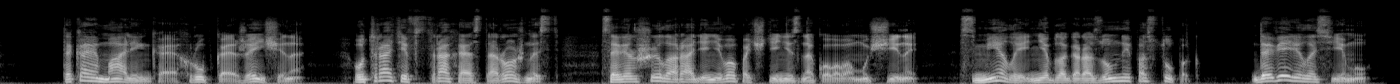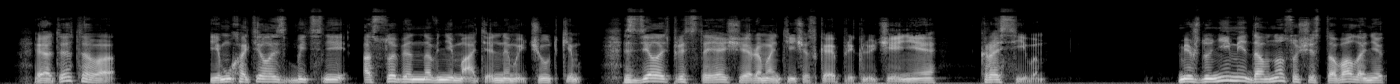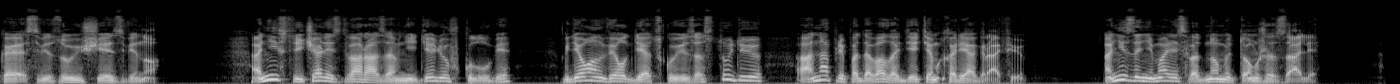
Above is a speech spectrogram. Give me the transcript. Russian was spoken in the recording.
Такая маленькая, хрупкая женщина, утратив страх и осторожность, совершила ради него почти незнакомого мужчины смелый, неблагоразумный поступок. Доверилась ему, и от этого ему хотелось быть с ней особенно внимательным и чутким, сделать предстоящее романтическое приключение красивым. Между ними давно существовало некое связующее звено. Они встречались два раза в неделю в клубе, где он вел детскую изо-студию, а она преподавала детям хореографию. Они занимались в одном и том же зале.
